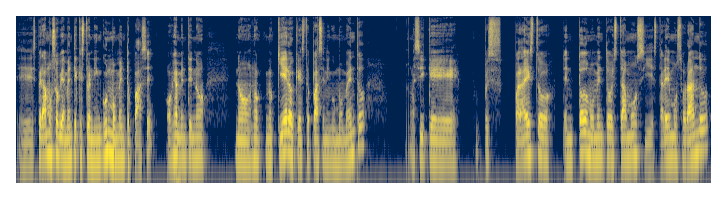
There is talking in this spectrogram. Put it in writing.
Eh, esperamos obviamente que esto en ningún momento pase. Obviamente no, no, no, no quiero que esto pase en ningún momento. Así que, pues para esto en todo momento estamos y estaremos orando,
